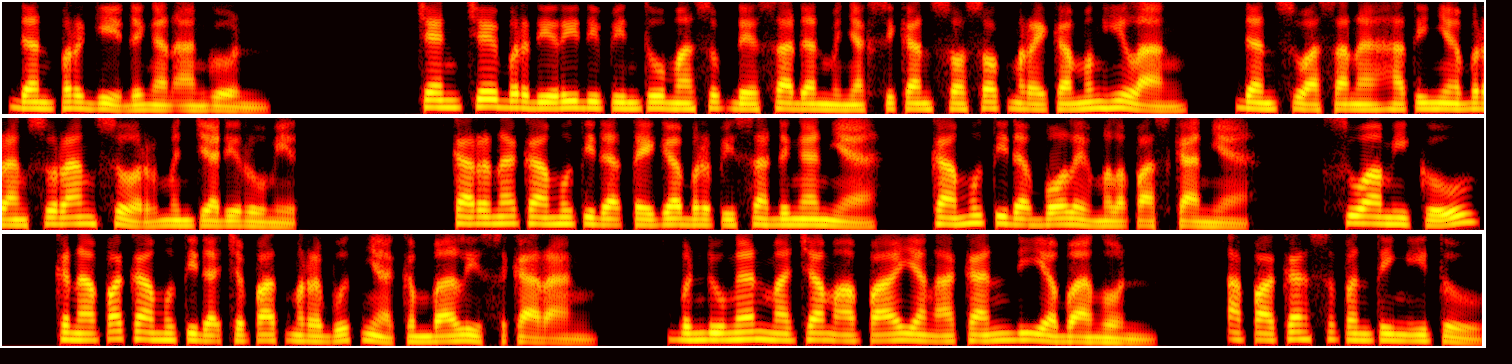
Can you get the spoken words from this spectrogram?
dan pergi dengan anggun. Chen Che berdiri di pintu masuk desa dan menyaksikan sosok mereka menghilang, dan suasana hatinya berangsur-angsur menjadi rumit. Karena kamu tidak tega berpisah dengannya, kamu tidak boleh melepaskannya. Suamiku, kenapa kamu tidak cepat merebutnya kembali sekarang? Bendungan macam apa yang akan dia bangun? Apakah sepenting itu?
